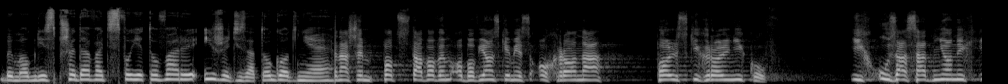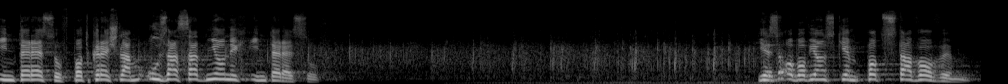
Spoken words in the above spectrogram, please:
by mogli sprzedawać swoje towary i żyć za to godnie. Naszym podstawowym obowiązkiem jest ochrona polskich rolników, ich uzasadnionych interesów, podkreślam, uzasadnionych interesów. Jest obowiązkiem podstawowym,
